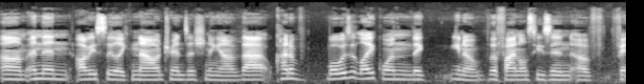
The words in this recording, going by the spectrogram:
Um, and then obviously like now transitioning out of that, kind of what was it like when they, you know, the final season of Fa-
